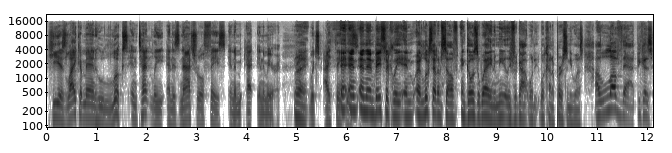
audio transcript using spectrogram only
he is like a man who looks intently in his natural face in a in a mirror. Right. Which I think and, is and and then basically and, and looks at himself and goes away and immediately forgot what what kind of person he was. I love that because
